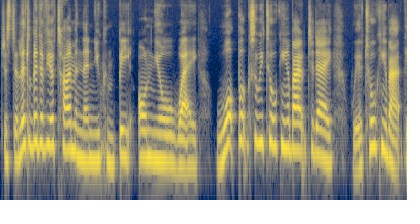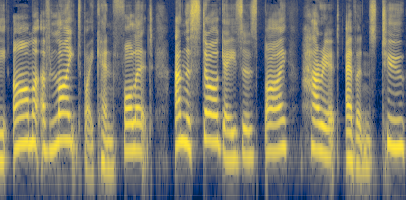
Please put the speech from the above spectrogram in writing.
Just a little bit of your time, and then you can be on your way. What books are we talking about today? We're talking about The Armour of Light by Ken Follett and The Stargazers by Harriet Evans. Two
